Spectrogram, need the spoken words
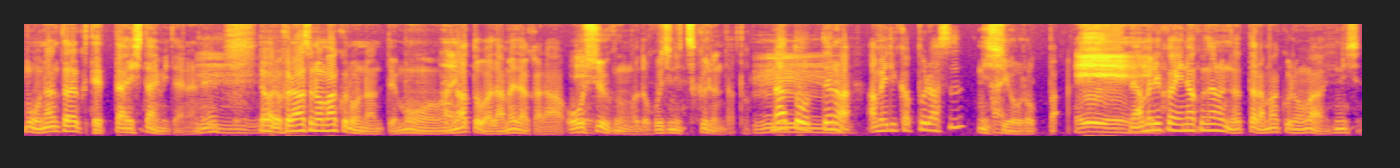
もうなんとなく撤退したいみたいなね、だからフランスのマクロンなんてもう、はい、NATO はだめだから欧州軍を独自に作るんだと、えー、NATO っていうのはアメリカプラス西ヨーロッパ、はい、でアメリカがいなくなるんだったらマクロンは西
